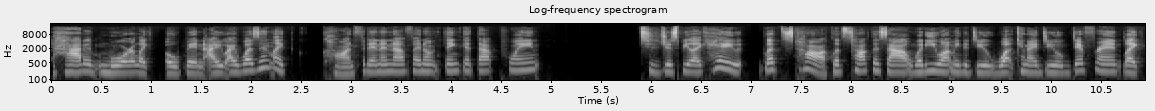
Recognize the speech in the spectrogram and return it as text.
had it more like open. I, I wasn't like confident enough, I don't think, at that point to just be like, hey, let's talk. Let's talk this out. What do you want me to do? What can I do different? Like,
